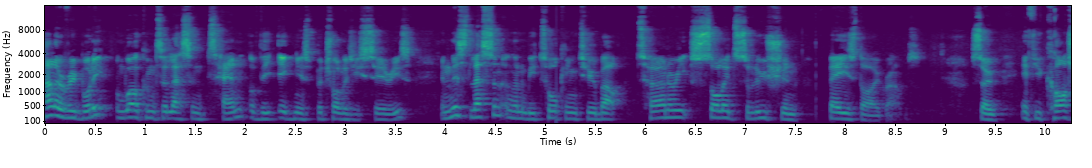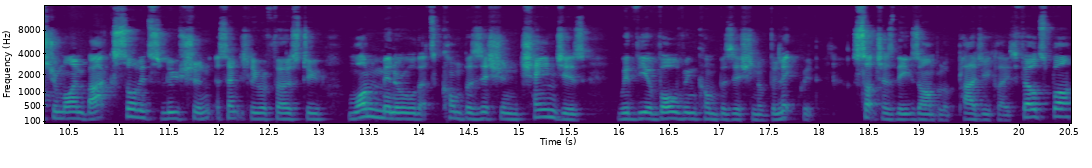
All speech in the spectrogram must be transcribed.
Hello everybody and welcome to lesson 10 of the Igneous Petrology series. In this lesson I'm going to be talking to you about ternary solid solution phase diagrams. So if you cast your mind back, solid solution essentially refers to one mineral that's composition changes with the evolving composition of the liquid, such as the example of plagioclase feldspar,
